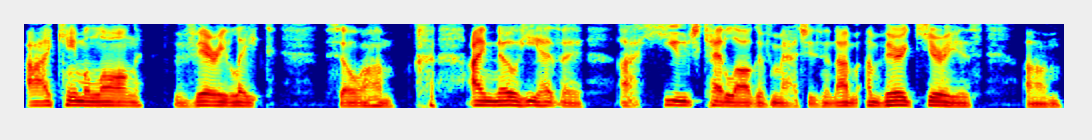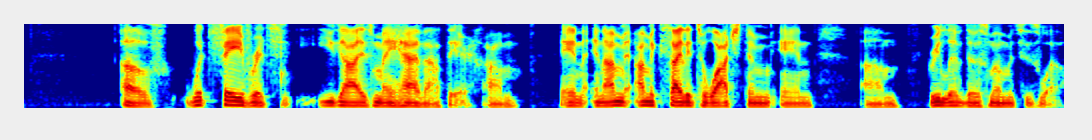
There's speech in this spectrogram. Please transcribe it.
I came along very late. So um I know he has a a huge catalog of matches and I'm I'm very curious um of what favorites you guys may have out there. Um and and I'm I'm excited to watch them and um relive those moments as well.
